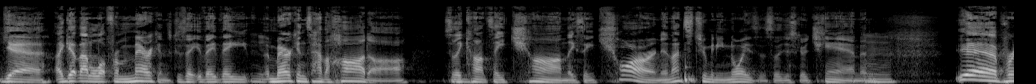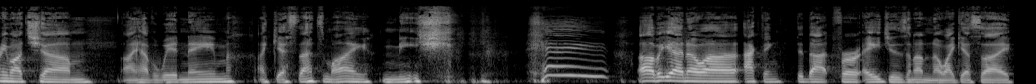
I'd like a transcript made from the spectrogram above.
Yeah, I get that a lot from Americans because they, they, they Americans have a hard R, so they can't say Chan. They say Charn, and that's too many noises, so they just go Chan. And yeah, pretty much. Um, I have a weird name. I guess that's my niche. hey, uh, but yeah, no, uh, acting did that for ages, and I don't know. I guess I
